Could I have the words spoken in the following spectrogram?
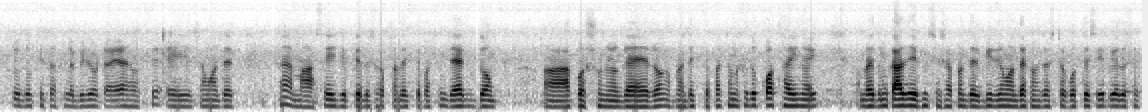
একটু দুঃখিত আসলে ভিডিওটা এ হচ্ছে, এই আমাদের হ্যাঁ মাছ, এই যে প্রিয় দর্শক আপনারা দেখতে পাচ্ছেন যে একদম আকর্ষণীয় গায়ের রং আপনারা দেখতে পাচ্ছেন, আমরা শুধু কথাই নয় আমরা একদম কাজে বিশেষ আপনাদের ভিডিওর মধ্যে দেখানোর চেষ্টা করতেছি। প্রিয় দর্শক,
